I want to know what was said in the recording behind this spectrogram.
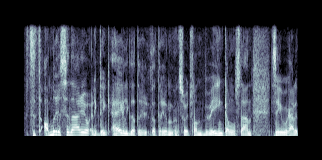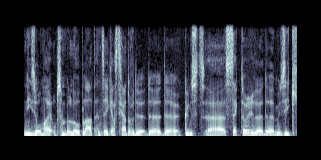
het, het andere scenario en ik denk eigenlijk dat er, dat er een, een soort van beweging kan ontstaan die zeggen, we gaan het niet zomaar op zijn beloop laten. En zeker als het gaat over de, de, de kunstsector, de, de muziek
